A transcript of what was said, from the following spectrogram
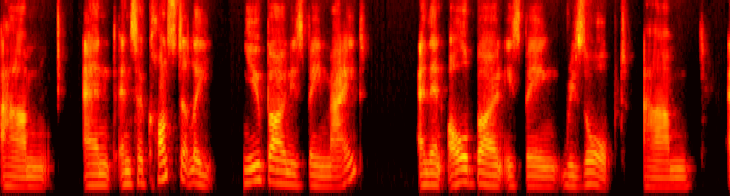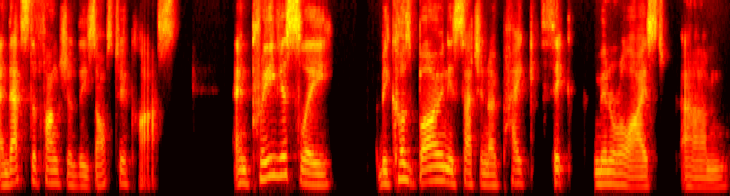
um, and, and so constantly new bone is being made and then old bone is being resorbed. Um, and that's the function of these osteoclasts. And previously, because bone is such an opaque, thick, mineralized um,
